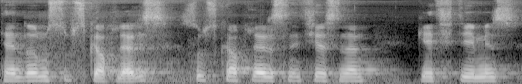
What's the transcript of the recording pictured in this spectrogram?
tendonumuz subscapularis. Subscapularis'in içerisinden geçtiğimiz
